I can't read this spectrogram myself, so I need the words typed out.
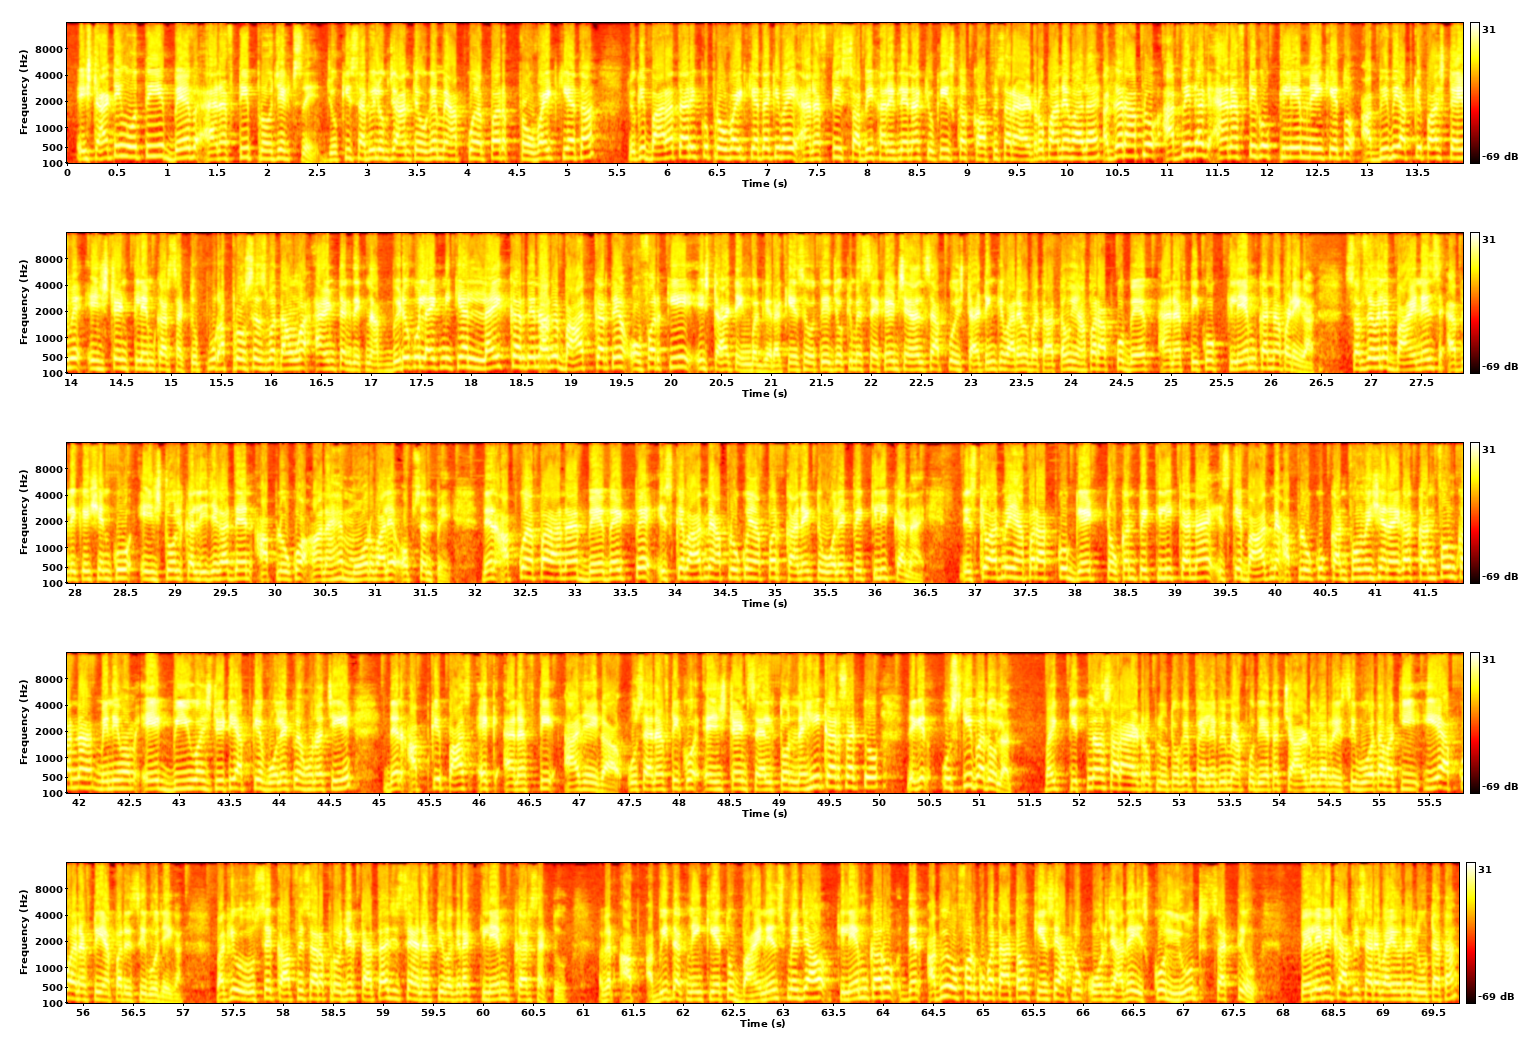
स्टार्टिंग होती है वेब एनएफटी प्रोजेक्ट से, जो कि सभी लोग जानते होंगे, मैं आपको यहाँ पर प्रोवाइड किया था, जो कि 12 तारीख को प्रोवाइड किया था कि भाई एनएफटी सभी खरीद लेना, क्योंकि इसका काफ़ी सारा एड्रॉप आने वाला है। अगर आप लोग अभी तक एनएफटी को क्लेम नहीं किए तो अभी भी आपके पास टाइम है इंस्टेंट क्लेम कर सकते हो। पूरा प्रोसेस बताऊँगा एंड तक देखना। वीडियो को लाइक नहीं किया लाइक कर देना, मैं बात करते हैं ऑफ़र की स्टार्टिंग वगैरह कैसे होती है, जो कि मैं सेकंड चैनल से आपको स्टार्टिंग के बारे में बताता हूँ। यहाँ पर आपको वेब एनएफटी को क्लेम करना पड़ेगा। सबसे पहले बाइनेंस एप्लीकेशन को इंस्टॉल कर लीजिएगा देन आप लोग को आना है मोर वाले ऑप्शन पे। देन आपको यहाँ पर आना है बेबेट पे। इसके बाद में आप लोग को यहाँ पर कनेक्ट वॉलेट पे क्लिक करना है। इसके बाद में यहाँ पर आपको गेट टोकन पे क्लिक करना है। इसके बाद में आप लोग को कंफर्मेशन आएगा। कंफर्म करना मिनिमम एक बीयूएसडीटी आपके वॉलेट में होना चाहिए। देन आपके पास एक एन आ जाएगा। उस एन को इंस्टेंट सेल तो नहीं कर सकते लेकिन उसकी बदौलत भाई, कितना सारा एड्रो प्लूटो के पहले भी मैं आपको दिया था, चार डॉलर रिसीव हुआ था, बाकी ये आपको एनएफटी यहाँ पर रिसीव हो जाएगा। बाकी उससे काफ़ी सारा प्रोजेक्ट आता है, जिससे एनएफटी वगैरह क्लेम कर सकते हो। अगर आप अभी तक नहीं किए तो बाइनेंस में जाओ क्लेम करो देन अभी ऑफ़र को बताता हूँ कैसे आप लोग और ज़्यादा इसको लूट सकते हो। पहले भी काफ़ी सारे भाइयों ने लूटा था।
